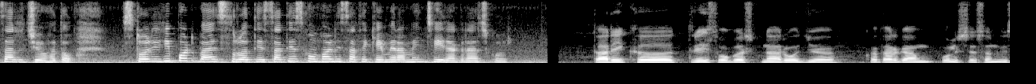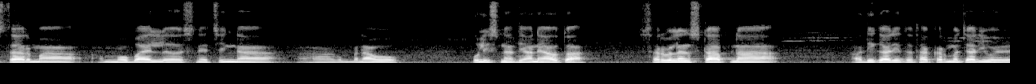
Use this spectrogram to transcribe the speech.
સર્જ્યો હતો. સ્ટોરી રિપોર્ટ બાય સુરતથી સતીશ કુંભારની સાથે કેમેરામેન ચિરાગ રાજકોર. તારીખ ત્રીસ ઓગસ્ટના રોજ કતારગામ પોલીસ સ્ટેશન વિસ્તારમાં મોબાઈલ સ્નેચિંગના બનાવો પોલીસના ધ્યાને આવતા સર્વેલન્સ સ્ટાફના અધિકારી તથા કર્મચારીઓએ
